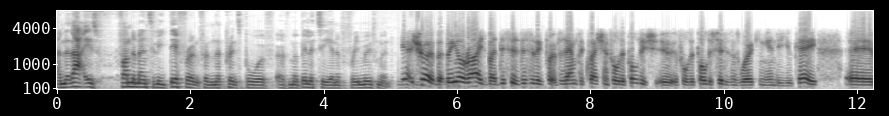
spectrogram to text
and that that is fundamentally different from the principle of, of mobility and of free movement. Yeah, sure, but, but you're right. But this is this is, for example, the question for the Polish uh, for the Polish citizens working in the UK, uh,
